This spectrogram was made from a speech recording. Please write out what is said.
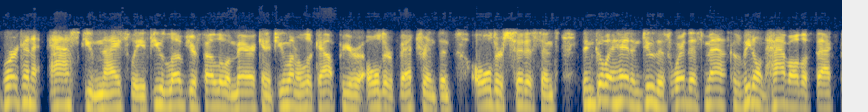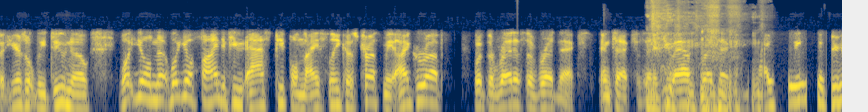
We're going to ask you nicely. If you love your fellow American, if you want to look out for your older veterans and older citizens, then go ahead and do this. Wear this mask because we don't have all the facts, but here's what we do know. What you'll know, what you'll find if you ask people nicely, because trust me, I grew up with the reddest of rednecks in Texas. And if you ask rednecks nicely to do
